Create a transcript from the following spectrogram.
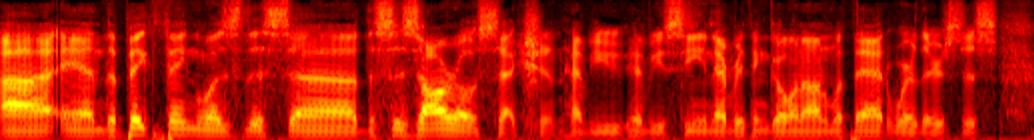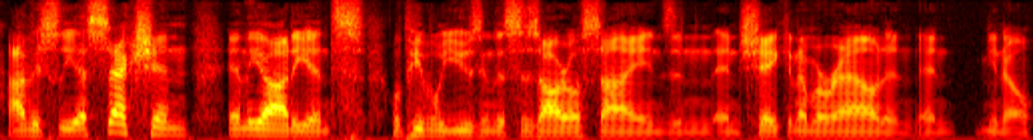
Uh, and the big thing was this uh, the Cesaro section. Have you have you seen everything going on with that? Where there's this obviously a section in the audience with people using the Cesaro signs and, and shaking them around and, and you know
